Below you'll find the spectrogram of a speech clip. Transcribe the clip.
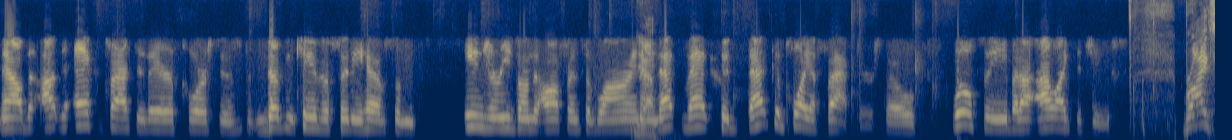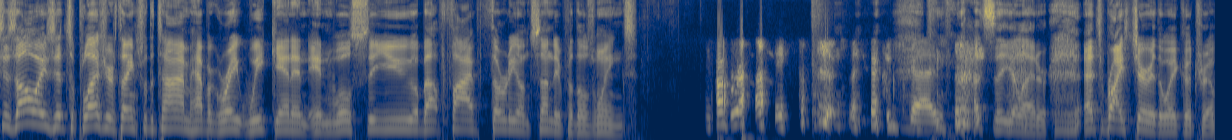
Now, the uh, the X factor there, of course, is doesn't Kansas City have some injuries on the offensive line? Yeah. I mean that that could that could play a factor. So we'll see, but I, I, like the Chiefs. Brice, as always, it's a pleasure. Thanks for the time. Have a great weekend, and, and we'll see you about five thirty on Sunday for those wings. All right. Thanks, guys. I'll see you later. That's Brice Cherry, of the Waco Trib.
